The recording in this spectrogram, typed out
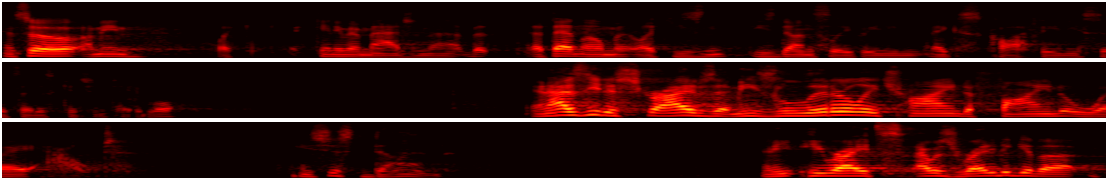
And so, I mean, like, I can't even imagine that. But at that moment, like, he's, he's done sleeping. He makes coffee, and he sits at his kitchen table. And as he describes it, he's literally trying to find a way out. He's just done. And he, he writes, I was ready to give up.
